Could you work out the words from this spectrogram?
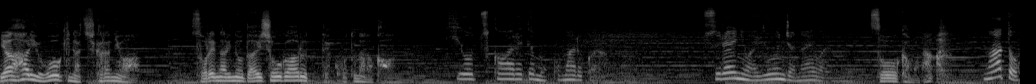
やはり大きな力にはそれなりの代償があるってことなのか？気を使われても困るから。スレイには言うんじゃないわよ。そうかもなあと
